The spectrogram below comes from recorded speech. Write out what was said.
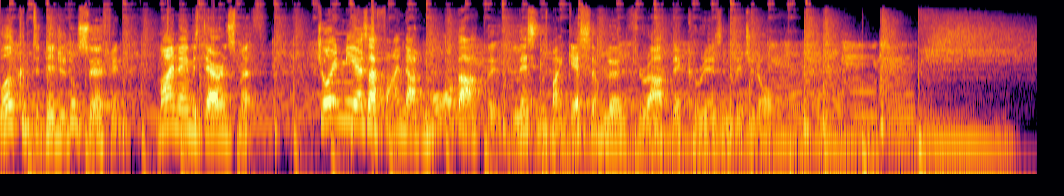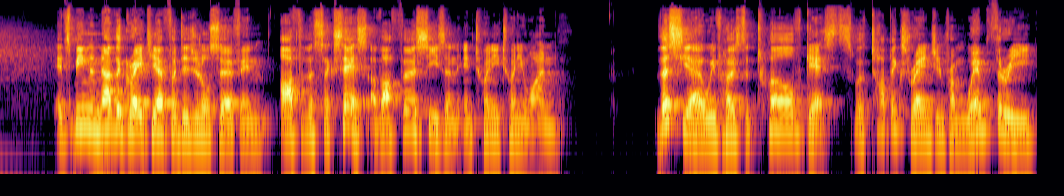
Welcome to Digital Surfing. My name is Darren Smith. Join me as I find out more about the lessons my guests have learned throughout their careers in digital. It's been another great year for digital surfing after the success of our first season in 2021. This year, we've hosted 12 guests with topics ranging from Web3,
